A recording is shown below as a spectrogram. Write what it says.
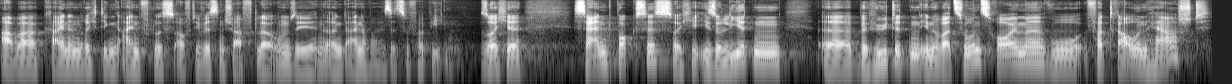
aber keinen richtigen Einfluss auf die Wissenschaftler, um sie in irgendeiner Weise zu verbiegen. Solche Sandboxes, solche isolierten, äh, behüteten Innovationsräume, wo Vertrauen herrscht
